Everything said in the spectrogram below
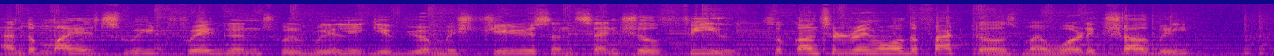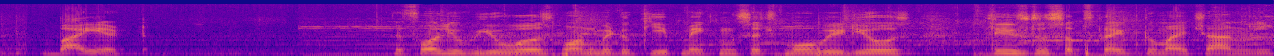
and the mild sweet fragrance will really give you a mysterious and sensual feel. So considering all the factors my verdict shall be buy it. If all you viewers want me to keep making such more videos please do subscribe to my channel.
